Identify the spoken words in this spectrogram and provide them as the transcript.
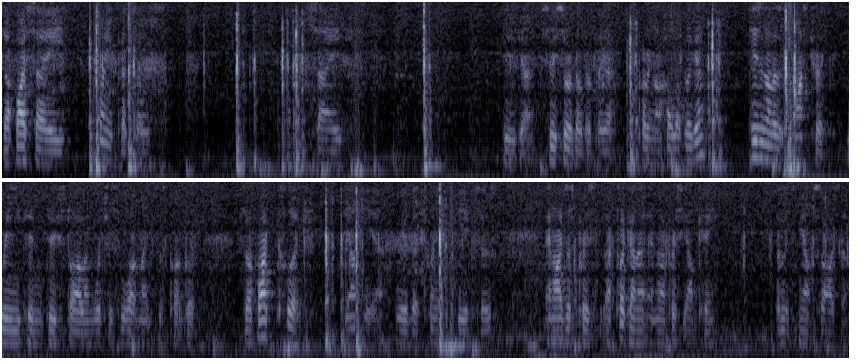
So if I say 20 pixels, save, there you go. So we saw it got a bit bigger, probably not a whole lot bigger. Here's another nice trick where you can do styling, which is why it makes this quite good. So if I click down here, where the 20px is, and I just press, I click on it and I press the up key, it lets me upsize it.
